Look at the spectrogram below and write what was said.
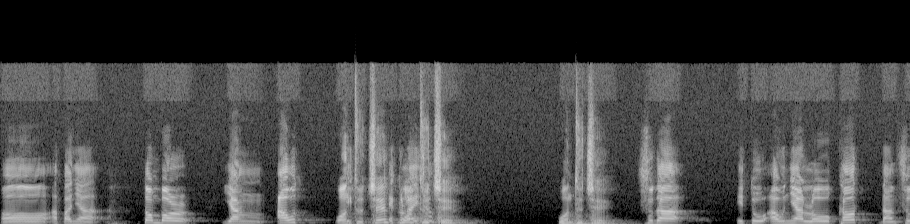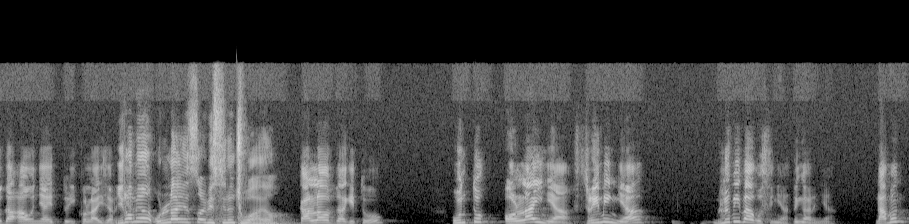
eh, apanya tombol yang out 원, 투, 체, 원, equalizer 투, 체. 원, 투, 체. sudah itu outnya low cut dan sudah outnya itu equalizer. 이러면 온라인 서비스는 좋아요. Kalau begitu, untuk online-nya, streaming-nya lebih bagusnya dengarnya. Namun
